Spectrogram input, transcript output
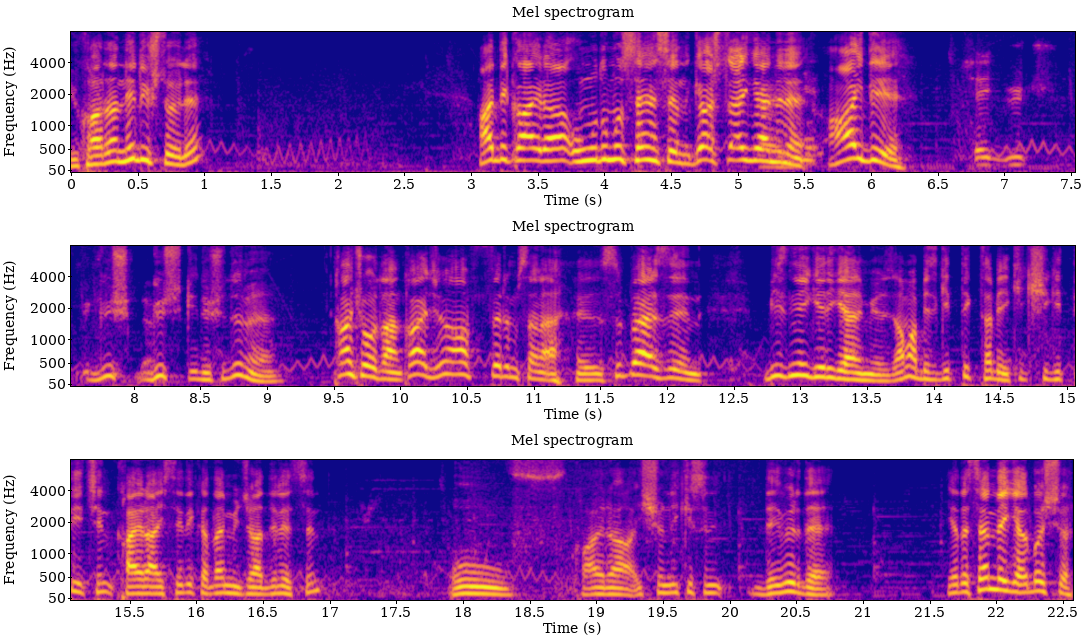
Yukarıdan ne düştü öyle? Hadi Kayra umudumuz sensin. Göster kendini. Haydi. Şey güç. Güç güç düştü değil mi? Kaç oradan kaç. Aferin sana. Süpersin. Biz niye geri gelmiyoruz? Ama biz gittik tabii. iki kişi gittiği için Kayra istediği kadar mücadele etsin. Of. Kayra işin ikisini devir de. Ya da sen de gel başı.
